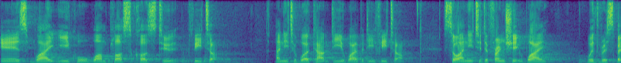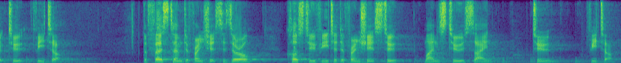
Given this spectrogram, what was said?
is y equal 1 plus cos 2 theta. I need to work out dy over d theta. So I need to differentiate y with respect to theta. The first term differentiates to 0, cos 2 theta differentiates to minus 2 sine 2 theta.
